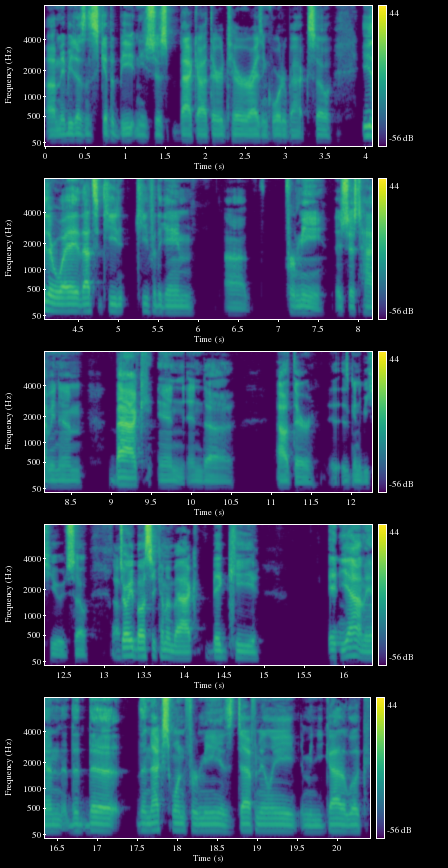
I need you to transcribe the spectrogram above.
uh, maybe he doesn't skip a beat and he's just back out there terrorizing quarterbacks. So either way, that's a key key for the game. Uh, for me, is just having him back and and uh, out there is going to be huge. So Joey Bosa coming back, big key. And yeah, man, the the the next one for me is definitely. I mean, you got to look.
